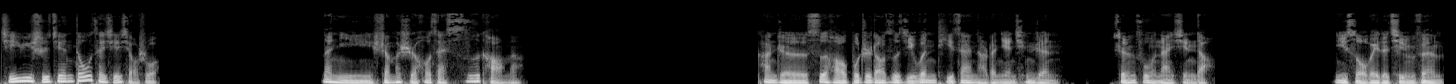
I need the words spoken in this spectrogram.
其余时间都在写小说。那你什么时候在思考呢？看着丝毫不知道自己问题在哪儿的年轻人，神父耐心道：“你所谓的勤奋，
